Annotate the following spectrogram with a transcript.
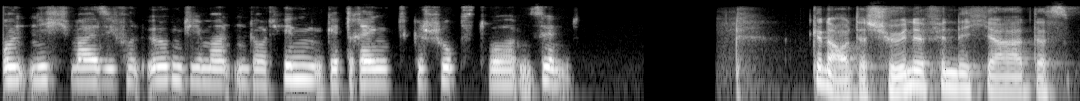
und nicht, weil sie von irgendjemandem dorthin gedrängt, geschubst worden sind. Genau, das Schöne finde ich ja, dass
